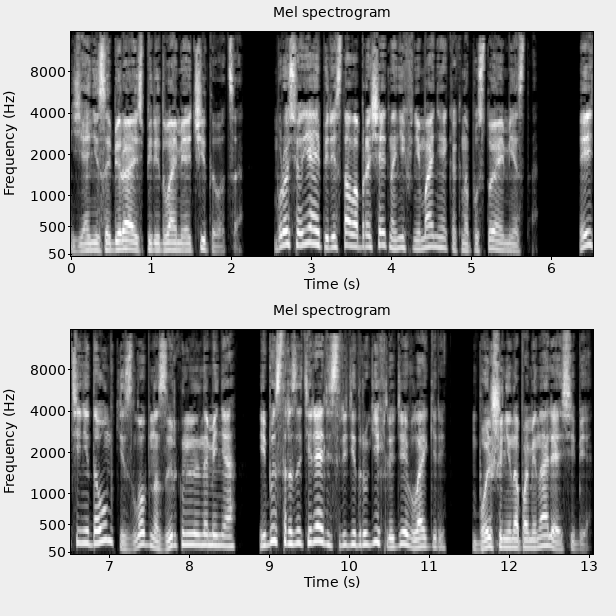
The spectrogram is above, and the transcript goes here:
Я не собираюсь перед вами отчитываться!» Бросил я и перестал обращать на них внимание, как на пустое место. Эти недоумки злобно зыркнули на меня и быстро затерялись среди других людей в лагере. Больше не напоминали о себе.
